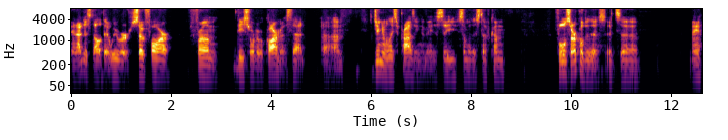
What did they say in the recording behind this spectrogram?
and I just thought that we were so far from these sort of requirements that um, genuinely surprising to me to see some of this stuff come full circle to this. It's uh man,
